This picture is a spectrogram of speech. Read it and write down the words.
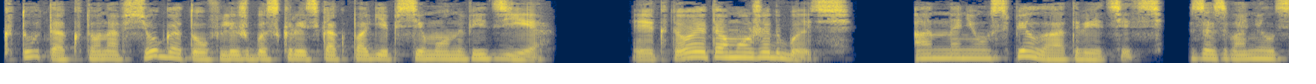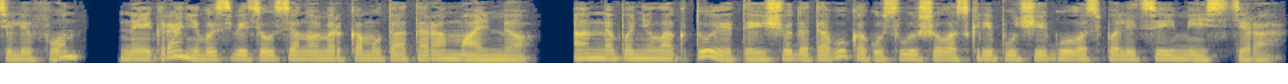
Кто-то, кто на все готов, лишь бы скрыть, как погиб Симон Видье. «И кто это может быть?» Анна не успела ответить. Зазвонил телефон, на экране высветился номер коммутатора Мальмё. Анна поняла, кто это, еще до того, как услышала скрипучий голос полицеймейстера.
